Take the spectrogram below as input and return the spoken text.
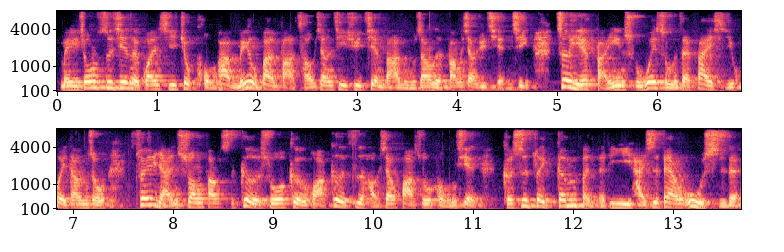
美中之间的关系就恐怕没有办法朝向继续剑拔弩张的方向去前进。这也反映出为什么在拜习会当中，虽然双方是各说各话，各自好像画出红线，可是最根本的利益还是非常务实的，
